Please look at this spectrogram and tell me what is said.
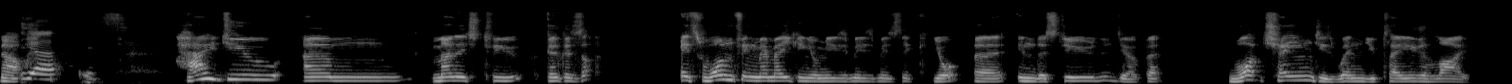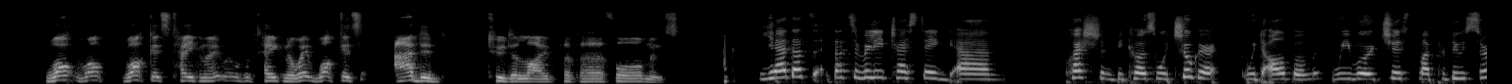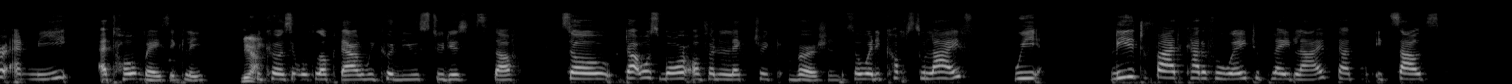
Now, yeah it's how do you um manage to because it's one thing making your music music, music you're uh, in the studio but what changes when you play live? What what what gets taken away taken away? What gets added to the live performance Yeah, that's that's a really interesting um, question because with Sugar, with the album, we were just my producer and me at home basically yeah because it was locked down. We couldn't use studios stuff, so that was more of an electric version. So when it comes to live, we needed to find kind of a way to play live that it sounds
